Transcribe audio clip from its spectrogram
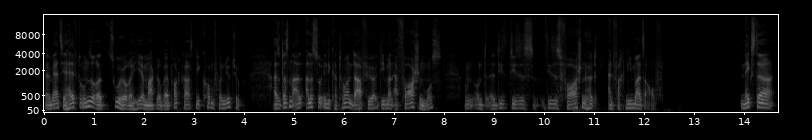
Äh, mehr als die Hälfte unserer Zuhörer hier im Markenrebell Podcast, die kommen von YouTube. Also das sind alles so Indikatoren dafür, die man erforschen muss. Und, und äh, dieses, dieses Forschen hört einfach niemals auf. Nächster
